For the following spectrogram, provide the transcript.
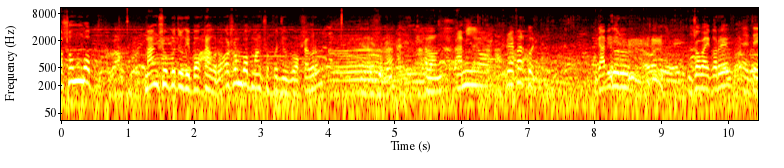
অসম্ভব মাংস উপযোগী বকরা করো অসম্ভব মাংস উপযোগী বকরা করো এবং আমিও প্রেফার করি। গাবি গরুর জবাই করে, এতে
